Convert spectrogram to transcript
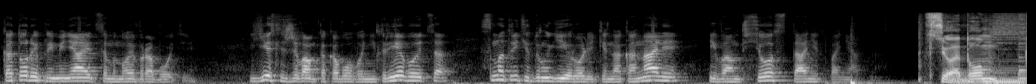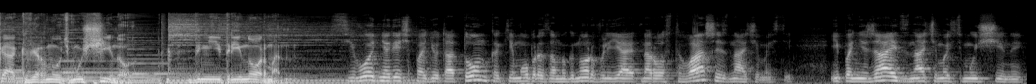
которые применяются мной в работе. Если же вам такового не требуется, смотрите другие ролики на канале и вам все станет понятно. Все о том, как вернуть мужчину. Дмитрий Норман. Сегодня речь пойдет о том, каким образом игнор влияет на рост вашей значимости и понижает значимость мужчины,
